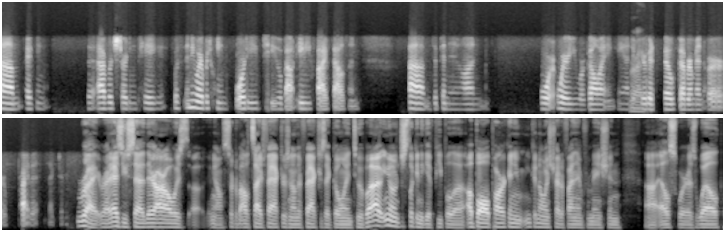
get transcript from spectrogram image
um, I think the average starting pay was anywhere between forty to about eighty-five thousand, um, depending on or where you were going and right. if you're going to go government or private sector. Right, right. As you said, there are always uh, you know sort of outside factors and other factors that go into it. But uh, you know, just looking to give people a, a ballpark, and you, you, can always try to find information uh, elsewhere as well.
